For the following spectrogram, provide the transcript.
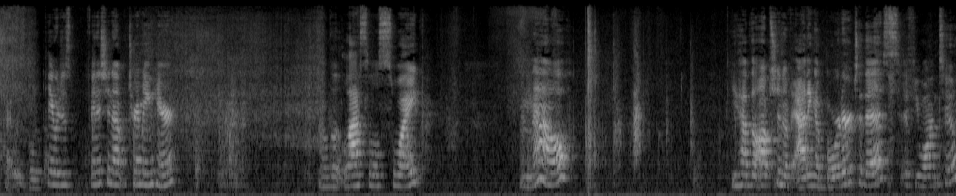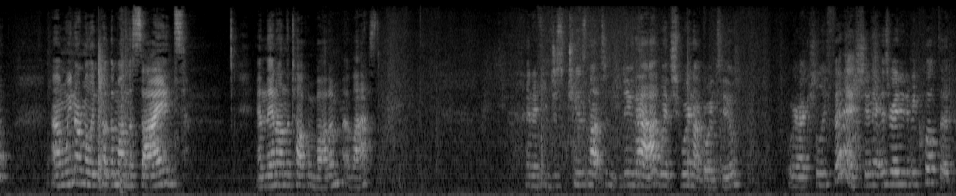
That we glued on. Okay, we're just finishing up trimming here. A little, last little swipe. And now you have have the option of adding a border to this if you want to. Um, we normally put them on the sides and then on the top and bottom at last. And if you just choose not to do that, which we're not going to, we're actually finished and it is ready to be quilted.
